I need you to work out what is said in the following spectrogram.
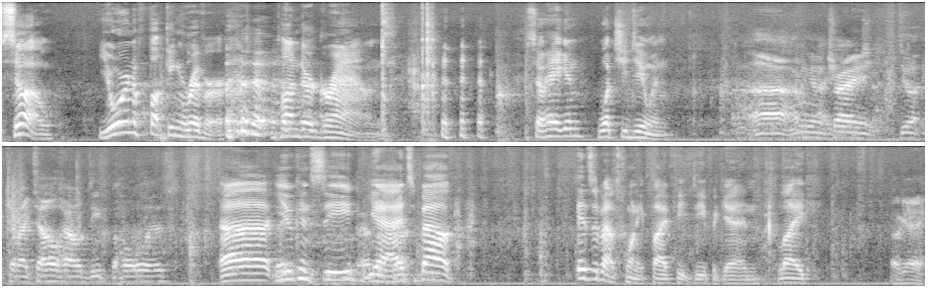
So, you're in a fucking river underground. so Hagen, what you doing? Uh, I'm gonna try and do it. Can I tell how deep the hole is? Uh, you can see, yeah, it's about it's about 25 feet deep again. Like, Okay.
